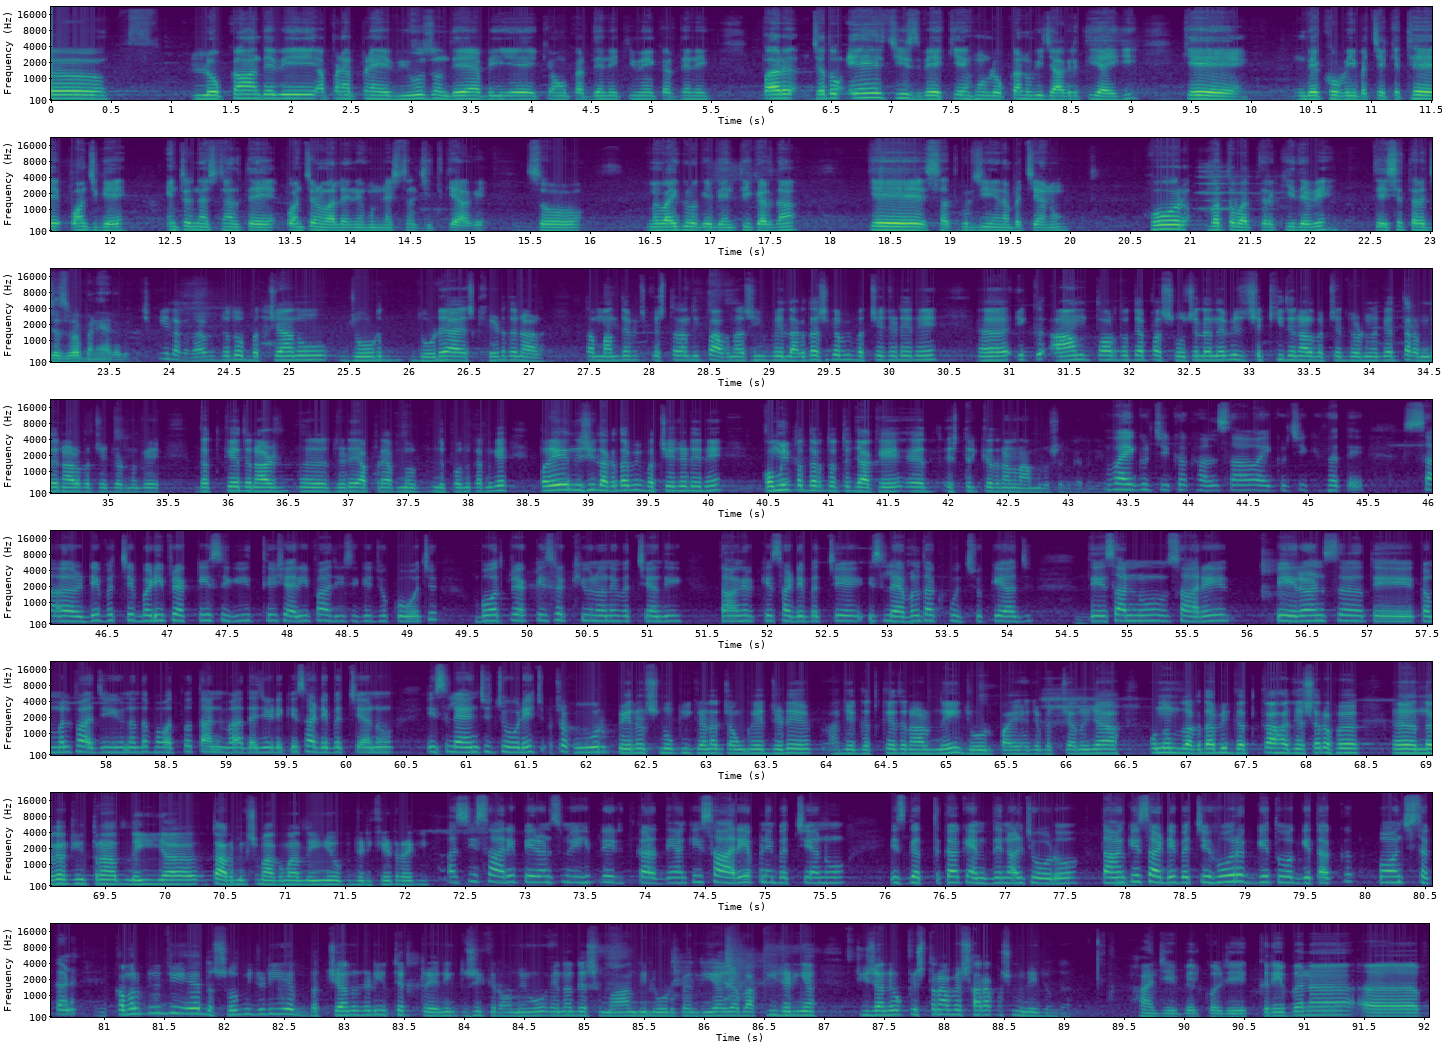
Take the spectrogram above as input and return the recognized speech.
ਲੋਕਾਂ ਦੇ ਵੀ ਆਪਣੇ ਆਪਣੇ ਵਿਊਜ਼ ਹੁੰਦੇ ਆ ਵੀ ਇਹ ਕਿਉਂ ਕਰਦੇ ਨੇ, ਕਿਵੇਂ ਕਰਦੇ ਨੇ। ਪਰ ਜਦੋਂ ਇਹ ਚੀਜ਼ ਵੇਖ ਕੇ ਹੁਣ ਲੋਕਾਂ ਨੂੰ ਵੀ ਜਾਗਰਤੀ ਆਏਗੀ ਕਿ ਦੇਖੋ ਵੀ ਬੱਚੇ ਕਿੱਥੇ ਪਹੁੰਚ ਗਏ ਇੰਟਰਨੈਸ਼ਨਲ ਤੇ ਪਹੁੰਚਣ ਵਾਲੇ ਨੇ ਹੁਣ ਨੈਸ਼ਨਲ ਜਿੱਤ ਕੇ ਆ ਗਏ। ਸੋ ਮੈਂ ਵਾਹਿਗੁਰੂ ਅੱਗੇ ਬੇਨਤੀ ਕਰਦਾ ਕਿ ਸਤਿਗੁਰੂ ਜੀ ਇਹਨਾਂ ਬੱਚਿਆਂ ਨੂੰ ਹੋਰ ਵੱਧ ਤੋਂ ਵੱਧ ਤਰੱਕੀ ਦੇਵੇ ਤੇ ਇਸੇ ਤਰ੍ਹਾਂ ਜਜ਼ਬਾ ਬਣਿਆ ਰਹੇ। ਕੀ ਲੱਗਦਾ ਵੀ ਜਦੋਂ ਬੱਚਿਆਂ ਨੂੰ ਜੋੜ, ਜੋੜਿਆ ਇਸ ਖੇਡ ਦੇ ਨਾਲ ਤਾਂ ਮਨ ਦੇ ਵਿੱਚ ਕਿਸ ਤਰ੍ਹਾਂ ਦੀ ਭਾਵਨਾ ਸੀ? ਵੀ ਲੱਗਦਾ ਸੀਗਾ ਵੀ ਬੱਚੇ ਜਿਹੜੇ ਨੇ ਇੱਕ ਆਮ ਤੌਰ ਤੇ ਆਪਾਂ ਸੋਚ ਲੈਂਦੇ ਵੀ ਸਿੱਖੀ ਦੇ ਨਾਲ ਬੱਚੇ ਜੁੜਨਗੇ ਧਰਮ ਦੇ ਨਾਲ ਬੱਚੇ ਜੁੜਨਗੇ ਗੱਤਕੇ ਦੇ ਨਾਲ ਜਿਹੜੇ ਆਪਣੇ ਆਪ ਨੂੰ ਨਿਪੁੰਨ ਕਰਨਗੇ ਪਰ ਇਹ ਨਹੀਂ ਸੀ ਲੱਗਦਾ ਵੀ ਬੱਚੇ ਜਿਹੜੇ ਨੇ ਕੌਮੀ ਪੱਧਰ ਦੇ ਉੱਤੇ ਜਾ ਕੇ ਇਸ ਤਰੀਕੇ ਦੇ ਨਾਲ ਨਾਮ ਰੋਸ਼ਨ ਕਰਨਗੇ। ਵਾਹਿਗੁਰੂ ਜੀ ਕਾ ਖਾਲਸਾ, ਵਾਹਿਗੁਰੂ ਜੀ ਕੀ ਫਤਿਹ। ਸਾਡੇ ਬੱਚੇ ਬੜੀ ਪ੍ਰੈਕਟਿਸ ਸੀਗੀ, ਇੱਥੇ ਸ਼ਹਿਰੀ ਭਾਜੀ ਸੀਗੇ ਜੋ ਕੋਚ ਬਹੁਤ ਪ੍ਰੈਕਟਿਸ ਰੱਖੀ ਉਹਨਾਂ ਨੇ ਬੱਚਿਆਂ ਦੀ। ਤਾਂ ਕਰਕੇ ਸਾਡੇ ਬੱਚੇ ਇਸ ਲੈਵਲ ਤੱਕ ਪੁੱਜ ਚੁੱਕੇ ਅੱਜ। ਤੇ ਸਾਨੂੰ ਸਾਰੇ ਪੇਰੈਂਟਸ ਤੇ ਕਮਲ ਭਾਜੀ ਉਹਨਾਂ ਦਾ ਬਹੁਤ ਬਹੁਤ ਧੰਨਵਾਦ ਹੈ ਜਿਹੜੇ ਕਿ ਸਾਡੇ ਬੱਚਿਆਂ ਨੂੰ ਇਸ ਲਾਈਨ 'ਚ ਜੋੜੇ ਅੱਛਾ ਹੋਰ ਪੇਰੈਂਟਸ ਨੂੰ ਕੀ ਕਹਿਣਾ ਚਾਹੋਗੇ ਜਿਹੜੇ ਹਜੇ ਗੱਤਕੇ ਦੇ ਨਾਲ ਨਹੀਂ ਜੋੜ ਪਾਏ ਹਜੇ ਬੱਚਿਆਂ ਨੂੰ ਜਾਂ ਉਹਨਾਂ ਨੂੰ ਲੱਗਦਾ ਵੀ ਗੱਤਕਾ ਹਜੇ ਸਿਰਫ ਨਗਰ ਕੀਰਤਨਾਂ ਲਈ ਜਾਂ ਧਾਰਮਿਕ ਸਮਾਗਮਾਂ ਲਈ ਉਹ ਜਿਹੜੀ ਖੇਡ ਰਹਿ ਗਈ ਅਸੀਂ ਸਾਰੇ ਪੇਰੈਂਟਸ ਨੂੰ ਇਹੀ ਪ੍ਰੇਰਿਤ ਕਰਦੇ ਹਾਂ ਕਿ ਸਾਰੇ ਆਪਣੇ ਬੱਚਿਆਂ ਨੂੰ ਇਸ ਗੱਤਕਾ ਕੈਂਪ ਦੇ ਨਾਲ ਜੋੜੋ ਤਾਂ ਕਿ ਸਾਡੇ ਬੱਚੇ ਹੋਰ ਅੱਗੇ ਤੋਂ ਅੱਗੇ ਤੱਕ ਪਹੁੰਚ ਸਕਣ। ਕਮਲਪ੍ਰੀਤ ਜੀ ਇਹ ਦੱਸੋ ਵੀ ਜਿਹੜੀ ਇਹ ਬੱਚਿਆਂ ਨੂੰ ਜਿਹੜੀ ਇੱਥੇ ਟ੍ਰੇਨਿੰਗ ਤੁਸੀਂ ਕਰਾਉਂਦੇ ਹੋ ਇਹਨਾਂ ਦੇ ਸਮਾਨ ਦੀ ਲੋੜ ਪੈਂਦੀ ਹੈ ਜਾਂ ਬਾਕੀ ਜਿਹੜੀਆਂ ਚੀਜ਼ਾਂ ਨੇ ਉਹ ਕਿਸ ਤਰ੍ਹਾਂ ਫਿਰ ਸਾਰਾ ਕੁਝ ਮੈਨੇਜ ਹੁੰਦਾ? ਹਾਂਜੀ ਬਿਲਕੁਲ ਜੀ। ਕਰੀਬਨ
